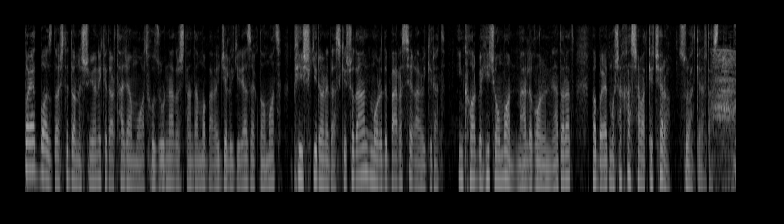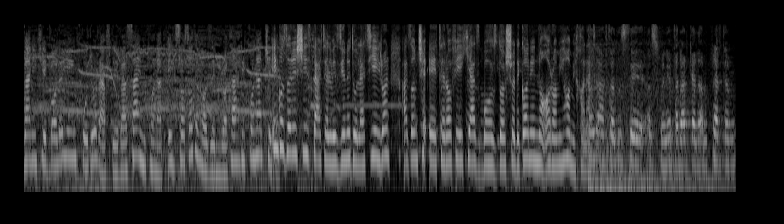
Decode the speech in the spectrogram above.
باید بازداشت دانشجویانی که در تجمعات حضور نداشتند اما برای جلوگیری از اقدامات پیشگیرانه دستگیر شدند مورد بررسی قرار گیرد. این کار به هیچ عنوان محل قانونی ندارد و باید مشخص شود که چرا صورت گرفته است. زنی که بالای این خودرو رفته و سعی می کند احساسات حاضرین را تحریک کند چه این گزارشی است در تلویزیون دولتی ایران از آنچه اعتراف یکی از بازداشت شدگان ناآرامی ها می رفتم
